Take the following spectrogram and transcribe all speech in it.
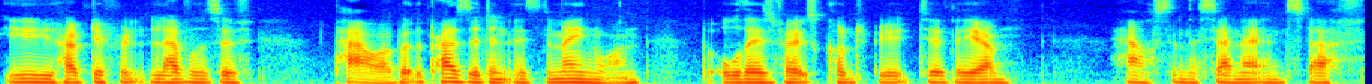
you have different levels of power, but the president is the main one. But all those votes contribute to the um, House and the Senate and stuff,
